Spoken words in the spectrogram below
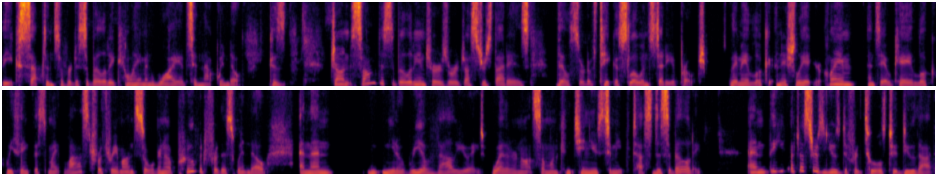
the acceptance of her disability claim and why it's in that window. Because John, some disability insurers or adjusters, that is, they'll sort of take a slow and steady approach. They may look initially at your claim and say, okay, look, we think this might last for three months. So we're going to approve it for this window. And then you know, reevaluate whether or not someone continues to meet the test of disability. And the adjusters use different tools to do that.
